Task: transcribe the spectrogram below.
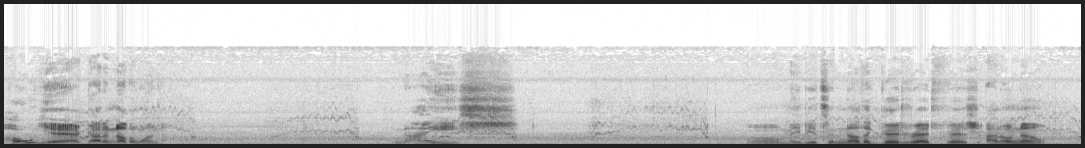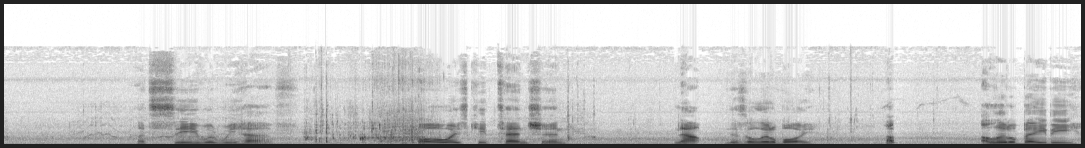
Oh yeah, got another one. Nice. Oh, maybe it's another good redfish. I don't know. Let's see what we have. Always keep tension. Now, there's a little boy. Up, a little baby.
